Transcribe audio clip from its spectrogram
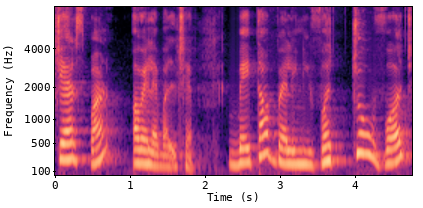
ચેર્સ પણ અવેલેબલ છે. બેતાબ વેલીની વચ્ચોવચ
